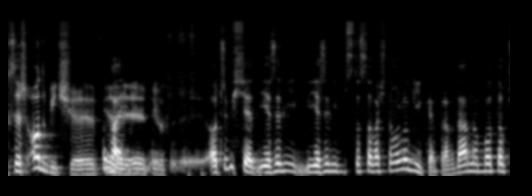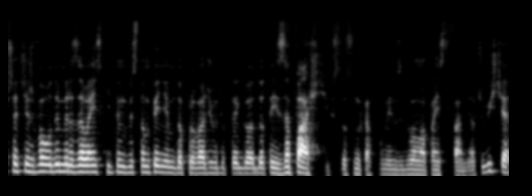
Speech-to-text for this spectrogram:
chcesz odbić e, Słuchaj, e, Oczywiście, jeżeli, jeżeli stosować tą logikę, prawda, no bo to przecież Wołodymyr Zełęński tym wystąpieniem doprowadził do, tego, do tej zapaści w stosunkach pomiędzy dwoma państwami. Oczywiście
